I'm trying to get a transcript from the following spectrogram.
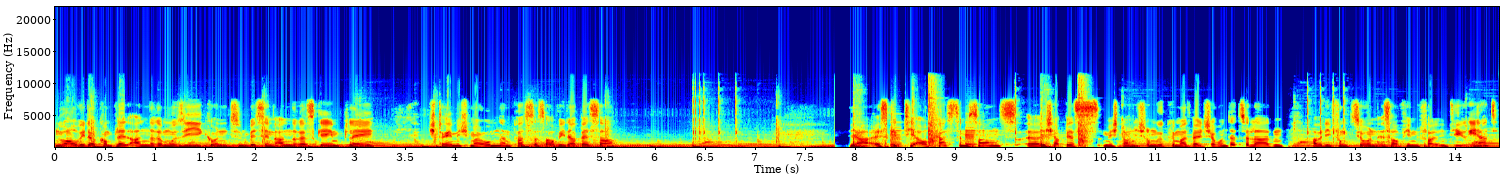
Nur auch wieder komplett andere Musik und ein bisschen anderes Gameplay. Ich drehe mich mal um, dann passt das auch wieder besser. Ja, es gibt hier auch Custom Songs. Äh, ich habe jetzt mich noch nicht darum gekümmert, welche runterzuladen, aber die Funktion ist auf jeden Fall integriert.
